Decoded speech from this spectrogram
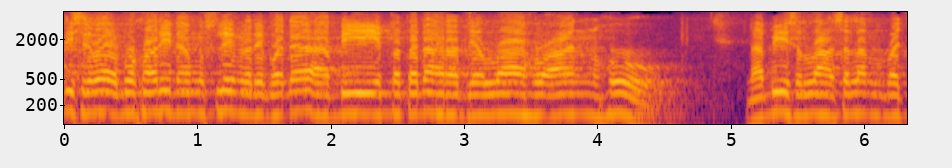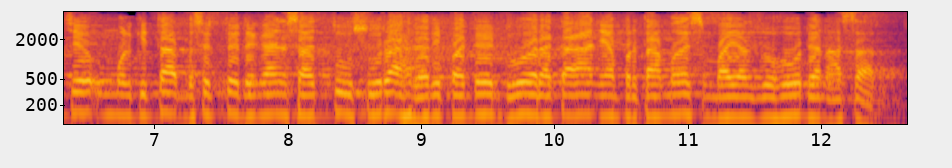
hadis riwayat Bukhari dan Muslim daripada Abi Qatadah radhiyallahu anhu. Nabi sallallahu alaihi wasallam membaca Ummul Kitab beserta dengan satu surah daripada dua rakaat yang pertama sembahyang Zuhur dan Asar.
